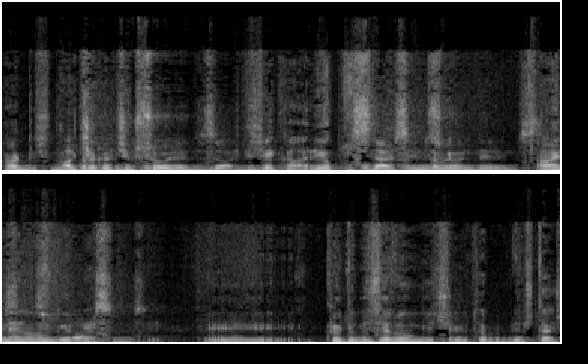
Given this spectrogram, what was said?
kardeşim Açık açık söyledi zaten. Gidecek hali yok. İsterseniz gönderin. isterseniz Aynen onu dedi. Ee, kötü bir sezon geçiriyor tabii Beşiktaş.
